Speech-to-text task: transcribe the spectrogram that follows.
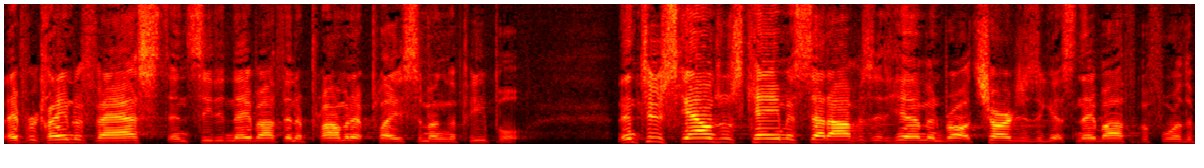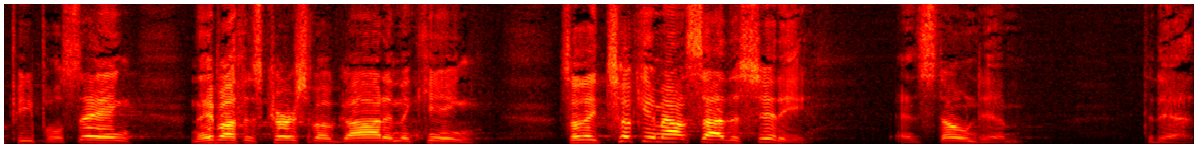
They proclaimed a fast and seated Naboth in a prominent place among the people. Then two scoundrels came and sat opposite him and brought charges against Naboth before the people, saying, Naboth is cursed both God and the king. So they took him outside the city and stoned him to death.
